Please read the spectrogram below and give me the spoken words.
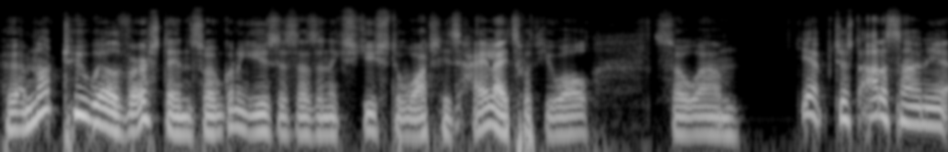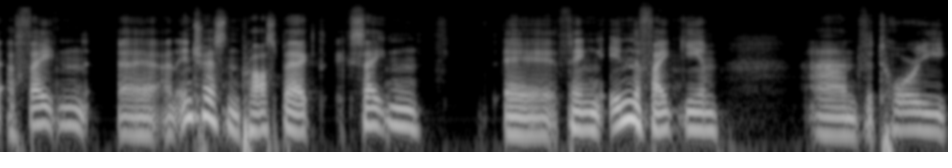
who I'm not too well versed in, so I'm going to use this as an excuse to watch his highlights with you all. So, um, yeah, just Adesanya, a fighting, uh, an interesting prospect, exciting uh, thing in the fight game, and Vettori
